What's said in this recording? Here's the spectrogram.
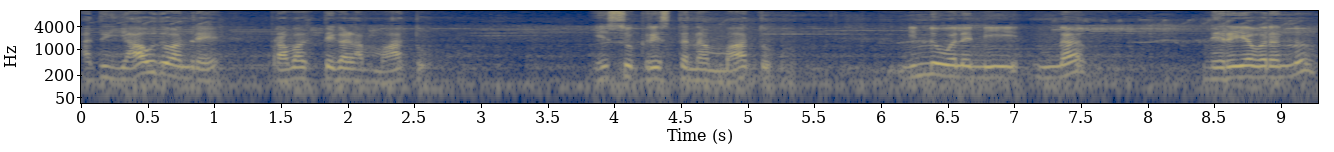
ಅದು ಯಾವುದು ಅಂದರೆ ಪ್ರವಕ್ತಿಗಳ ಮಾತು. ಯೇಸು ಕ್ರಿಸ್ತನ ಮಾತು. ನಿನ್ನುವಲೆ ನಿನ್ನ ನೆರೆಯವರನ್ನು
